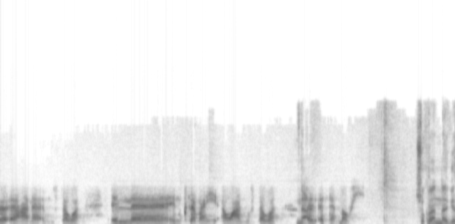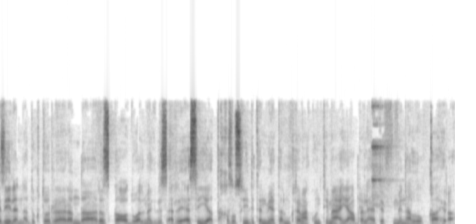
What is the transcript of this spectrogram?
على المستوى المجتمعي أو على المستوى نعم. التنموي. شكرا جزيلا الدكتور رندا رزق عضو المجلس الرئاسي التخصصي لتنمية المجتمع. كنت معي عبر الهاتف من القاهرة.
